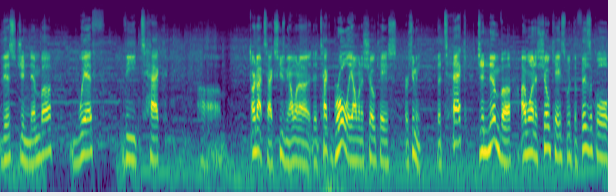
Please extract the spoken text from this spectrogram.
this Janemba with the tech, um, or not tech. Excuse me. I want to the tech Broly. I want to showcase, or excuse me, the tech Janemba. I want to showcase with the physical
